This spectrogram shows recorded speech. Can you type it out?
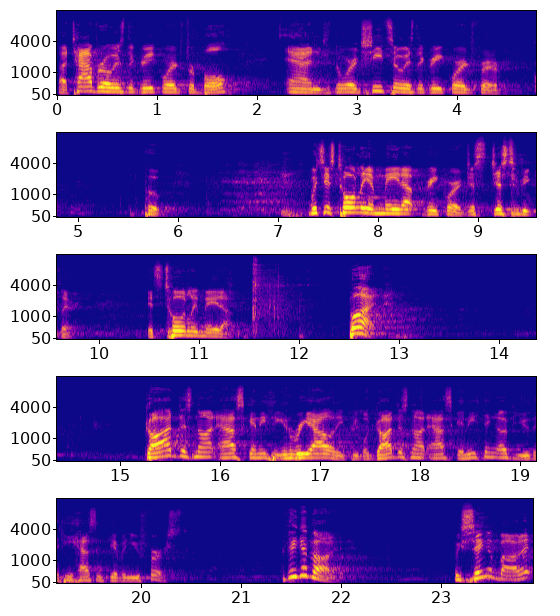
Uh, Tavro is the Greek word for bull, and the word schizo is the Greek word for poop, which is totally a made up Greek word, just, just to be clear. It's totally made up. But God does not ask anything, in reality, people, God does not ask anything of you that He hasn't given you first. Think about it. We sing about it.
